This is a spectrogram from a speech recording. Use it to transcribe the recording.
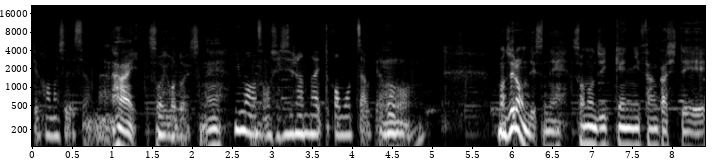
っていう話ですよね。はいそういうことですね。今はその信じらんないとか思っちゃうけど。うん。もちろんですね。その実験に参加してえ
